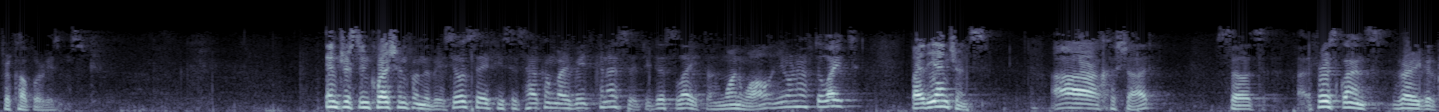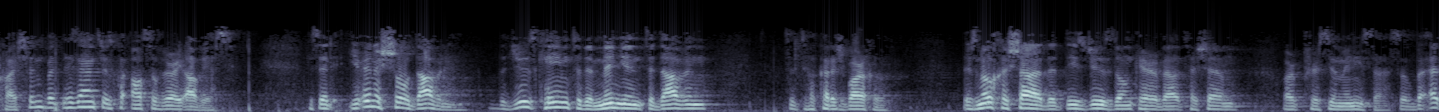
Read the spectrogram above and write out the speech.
for a couple of reasons. Interesting question from the base. Yosef, he says, how come by Beit Knesset you just light on one wall and you don't have to light by the entrance? Ah, chashad. So it's, at first glance, very good question, but his answer is also very obvious. He said, you're in a shul davening. The Jews came to the minyan to daven to, to HaKadosh Baruch Hu. There's no chashad that these Jews don't care about Hashem or pursue Menisa. So by,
